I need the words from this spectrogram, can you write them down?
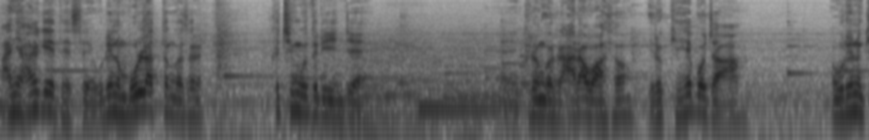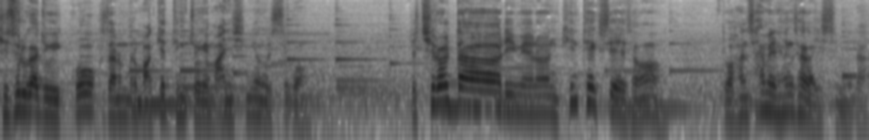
많이 알게 됐어요. 우리는 몰랐던 것을 그 친구들이 이제 예, 그런 걸 알아와서 이렇게 해보자. 우리는 기술을 가지고 있고 그 사람들은 마케팅 쪽에 많이 신경을 쓰고 7월 달이면은 킨텍스에서 또 한 3일 행사가 있습니다.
